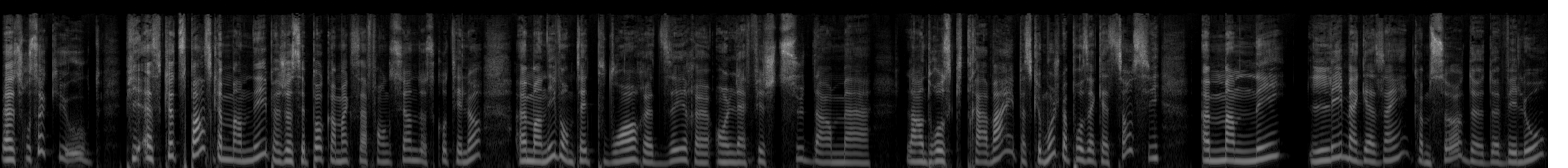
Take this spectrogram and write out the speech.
Ben, je trouve ça cute. Puis est-ce que tu penses qu'à un moment donné, je ne sais pas comment que ça fonctionne de ce côté-là, à un moment donné, ils vont peut-être pouvoir euh, dire euh, on l'affiche dessus dans ma l'endroit où ils travaillent? Parce que moi, je me pose la question si à un moment donné, les magasins comme ça de, de vélo,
